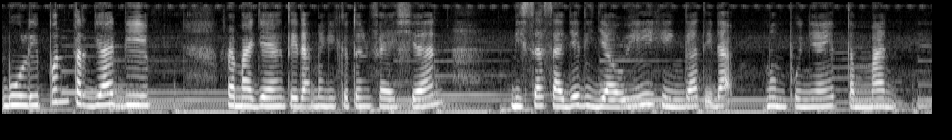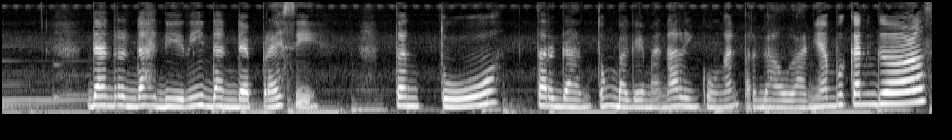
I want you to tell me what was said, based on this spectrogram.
bully pun terjadi remaja yang tidak mengikuti fashion bisa saja dijauhi hingga tidak mempunyai teman dan rendah diri dan depresi. Tentu tergantung bagaimana lingkungan pergaulannya, bukan girls?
